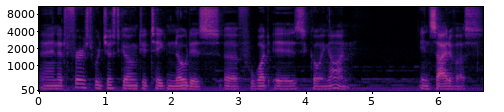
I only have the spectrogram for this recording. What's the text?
And at first, we're just going to take notice of what is going on inside of us.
